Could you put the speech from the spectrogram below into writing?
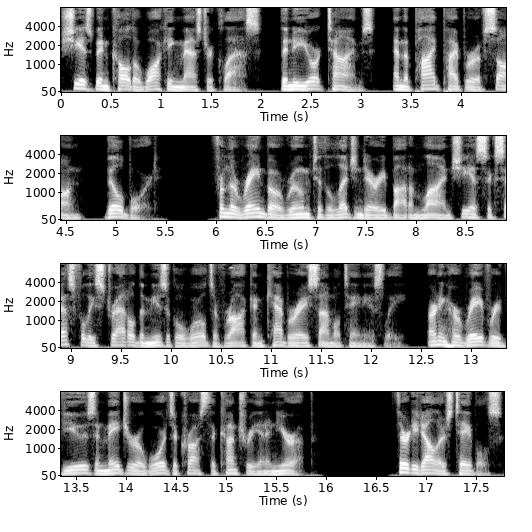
She has been called a walking master class, the New York Times, and the Pied Piper of Song, Billboard. From the Rainbow Room to the legendary Bottom Line, she has successfully straddled the musical worlds of rock and cabaret simultaneously, earning her rave reviews and major awards across the country and in Europe. $30 tables,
